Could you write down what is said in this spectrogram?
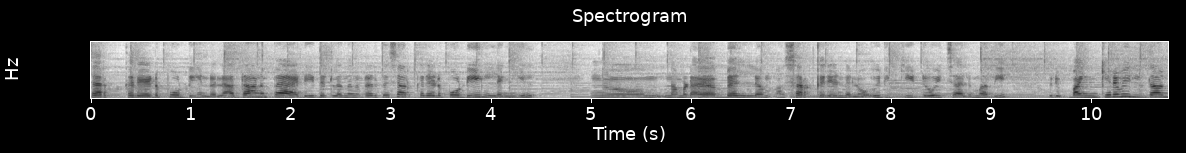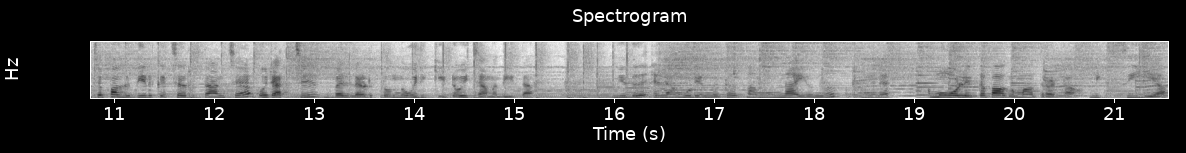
ശർക്കരയുടെ പൊടി ഉണ്ടല്ലോ. അതാണ് ഇപ്പോൾ ആഡ് ചെയ്തിട്ടുള്ളത്. നിങ്ങളുടെ അടുത്ത് ശർക്കരയുടെ പൊടി ഇല്ലെങ്കിൽ നമ്മുടെ ബെല്ലം ശർക്കര ഉണ്ടല്ലോ ഉരുക്കിയിട്ട് ഒഴിച്ചാലും മതി. ഒരു ഭയങ്കര വലുതാണെന്ന് വെച്ചാൽ പകുതി എടുക്കുക ചെറുതാണെന്ന് വെച്ചാൽ ഒരച്ച് അച്ച് ബെല്ലം എടുത്തൊന്ന് ഉരുക്കിയിട്ട് ഒഴിച്ചാൽ മതി കേട്ടോ ഇത് എല്ലാം കൂടി ഒന്നിട്ട് നന്നായി ഒന്ന് ഇങ്ങനെ മുകളിലത്തെ ഭാഗം മാത്രം കേട്ടോ മിക്സ് ചെയ്യുക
